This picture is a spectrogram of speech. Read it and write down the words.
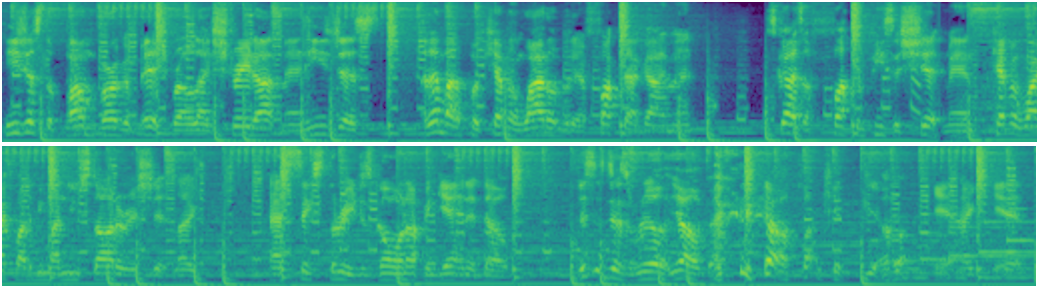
He's just a bum burger bitch, bro. Like straight up, man. He's just. I'm about to put Kevin White over there. Fuck that guy, man. This guy's a fucking piece of shit, man. Kevin White's about to be my new starter and shit. Like at 6'3", just going up and getting it though. This is just real, yo, yo, fucking, yo, yeah, I can't.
